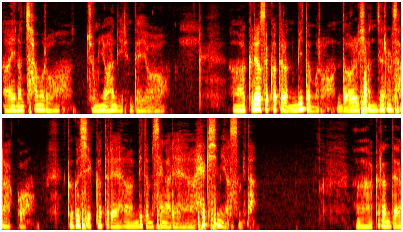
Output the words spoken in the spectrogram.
아, 이는 참으로 중요한 일인데요. 어, 그래서 그들은 믿음으로 늘 현재를 살았고 그것이 그들의 어, 믿음 생활의 어, 핵심이었습니다. 그런데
